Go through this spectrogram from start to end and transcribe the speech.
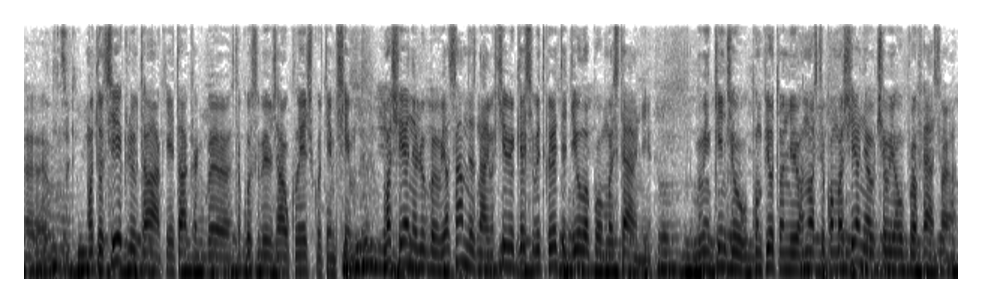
е, мотоциклів, так, і так якби таку собі взяв кличку тим всім. Машини любив, я сам не знаю, хотів якесь відкрити діло по майстерні. Бо він кінчив комп'ютерну діагностику машини, вчив його професора.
